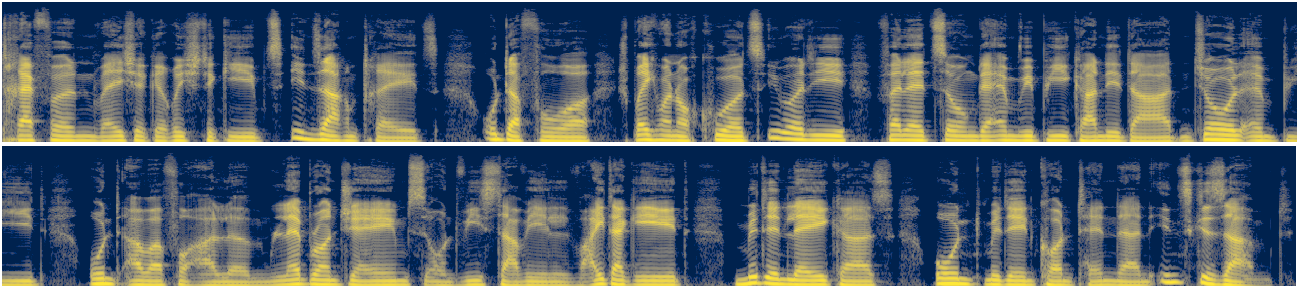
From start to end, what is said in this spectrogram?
treffen, welche Gerüchte gibt's in Sachen Trades. Und davor sprechen wir noch kurz über die Verletzung der MVP-Kandidaten Joel Embiid und aber vor allem LeBron James und wie es da will weitergeht mit den Lakers und mit den Contendern insgesamt.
